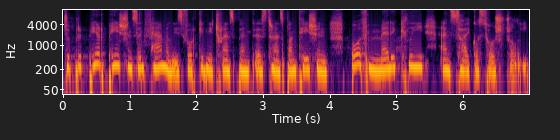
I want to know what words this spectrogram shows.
to prepare patients and families for kidney transplant, uh, transplantation, both medically and psychosocially.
